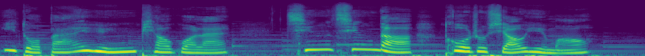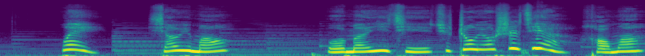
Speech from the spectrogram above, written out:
一朵白云飘过来，轻轻地托住小羽毛。“喂，小羽毛，我们一起去周游世界好吗？”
